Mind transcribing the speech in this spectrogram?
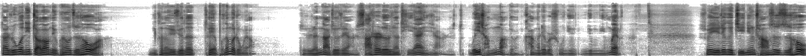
但如果你找到女朋友之后啊，你可能就觉得她也不那么重要。就是人呐，就这样，啥事儿都想体验一下，围城嘛，对吧？你看看这本书，你就你就明白了。所以这个几经尝试之后，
